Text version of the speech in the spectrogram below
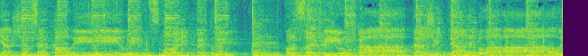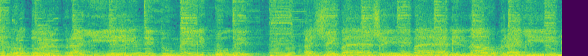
як живцем палили, у смолі пекли, козаки у життя не благали, про долю країни думи їх були, хай живе, живе вільна Україна.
